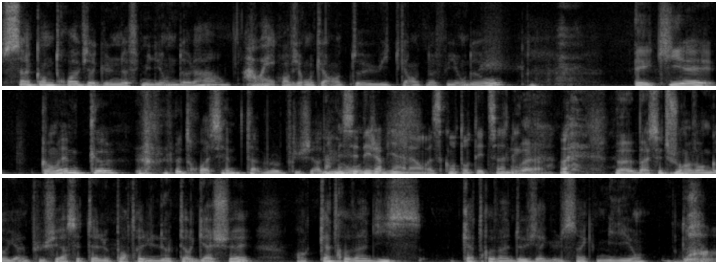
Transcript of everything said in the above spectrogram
53,9 millions de dollars. Ah ouais. environ 48-49 millions d'euros. et qui est quand même que le troisième tableau le plus cher Non, du mais c'est déjà bien, là. On va se contenter de ça. nous. Voilà. Euh, bah, c'est toujours un Van Gogh hein, le plus cher. C'était le portrait du docteur Gachet en 90, 82,5 millions d'euros.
